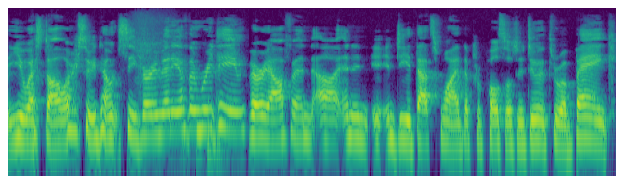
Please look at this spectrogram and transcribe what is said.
US dollars. so we don't see very many of them redeemed very often. Uh, and in, indeed, that's why the proposal to do it through a bank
